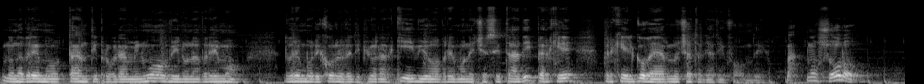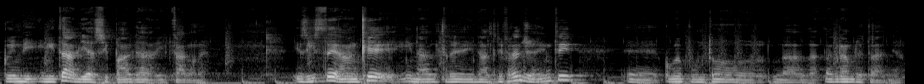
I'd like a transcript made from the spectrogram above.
non avremo tanti programmi nuovi, non avremo, dovremo ricorrere di più all'archivio, avremo necessità di perché? Perché il governo ci ha tagliato i fondi. Ma non solo, quindi in Italia si paga il canone. Esiste anche in, altre, in altri frangenti eh, come appunto la, la, la, Gran Bretagna.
